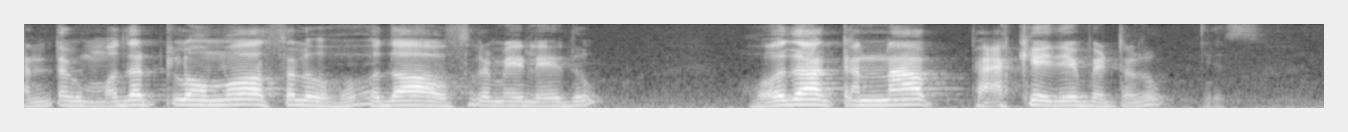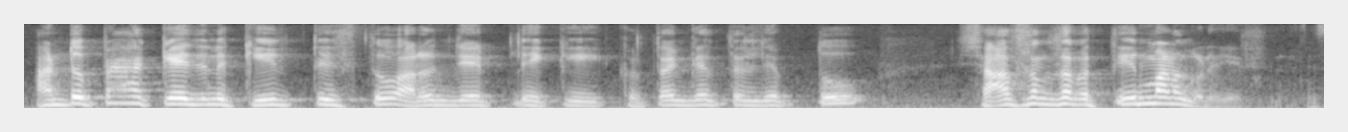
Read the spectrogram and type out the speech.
అంతకు మొదట్లోమో అసలు హోదా అవసరమే లేదు. హోదా కన్నా ప్యాకేజే బెటరు. అంటూ ప్యాకేజీని కీర్తిస్తూ అరుణ్ జైట్లీకి కృతజ్ఞతలు చెప్తూ శాసనసభ తీర్మానం కూడా చేసింది.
